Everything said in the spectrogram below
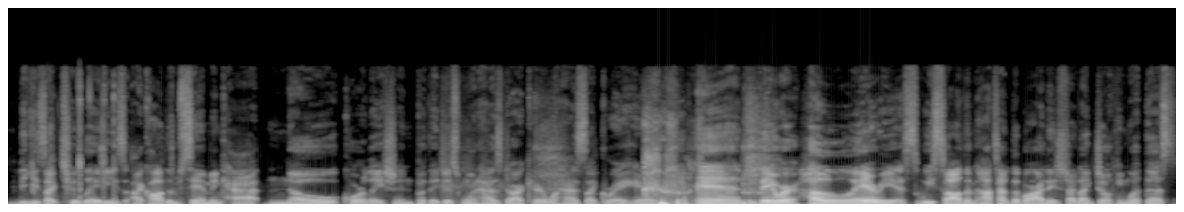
these like two ladies i call them sam and cat no correlation but they just one has dark hair one has like gray hair. And they were hilarious. We saw them outside of the bar and they just started like joking with us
